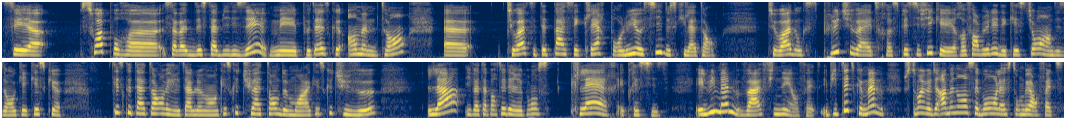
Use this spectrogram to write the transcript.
c'est euh, soit pour... Euh, ça va te déstabiliser, mais peut-être qu'en même temps, euh, tu vois, c'est peut-être pas assez clair pour lui aussi de ce qu'il attend. Tu vois, donc plus tu vas être spécifique et reformuler des questions en disant, ok, qu'est-ce que... Qu'est-ce que tu attends véritablement? Qu'est-ce que tu attends de moi? Qu'est-ce que tu veux? Là, il va t'apporter des réponses claires et précises. Et lui-même va affiner en fait. Et puis peut-être que même, justement, il va dire Ah mais non, c'est bon, laisse tomber en fait.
